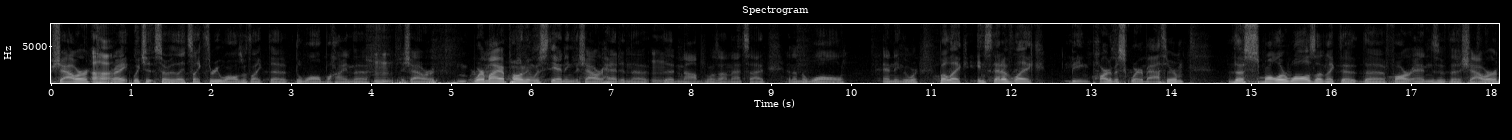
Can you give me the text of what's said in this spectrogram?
shower, Uh-huh. right? Which is so it's like three walls with like the the wall behind the Mhm. the shower. M- Where my opponent was standing, the shower head and the Mhm. the knobs was on that side, and then the wall ending the work. But like instead of like being part of a square bathroom, the smaller walls on like the the far ends of the shower,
